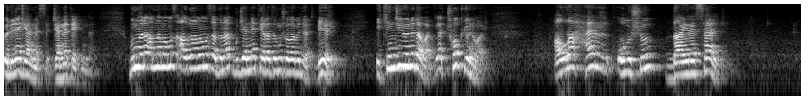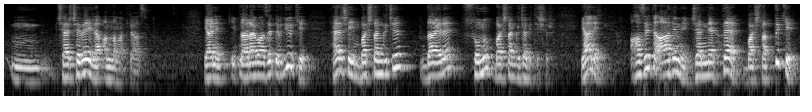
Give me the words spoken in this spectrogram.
önüne gelmesi cennet ehline. Bunları anlamamız, algılamamız adına bu cennet yaratılmış olabilir. Bir. İkinci yönü de var. Ya çok yönü var. Allah her oluşu dairesel ım, çerçeveyle anlamak lazım. Yani İbn Arabi Hazretleri diyor ki her şeyin başlangıcı daire, sonu başlangıca bitişir. Yani Hazreti Adem'i cennette başlattı ki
